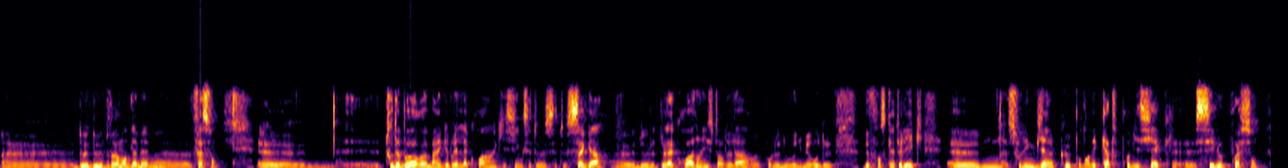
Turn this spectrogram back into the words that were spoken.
de, vraiment de la même façon. Euh, tout d'abord, Marie-Gabrielle Lacroix, hein, qui signe cette, saga de, la croix dans l'histoire de l'art pour le nouveau numéro de, France catholique, souligne bien que pendant les quatre premiers siècles, c'est le poisson. euh,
